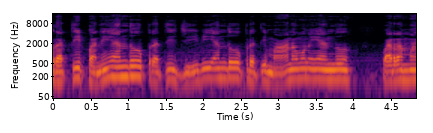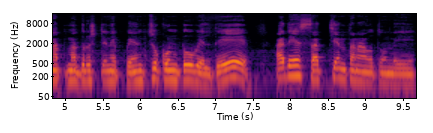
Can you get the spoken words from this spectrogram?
ప్రతి పని అందు ప్రతి జీవి అందు ప్రతి మానవుని అందు పరమాత్మ దృష్టిని పెంచుకుంటూ వెళ్తే అదే సత్చింతన అవుతుంది.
